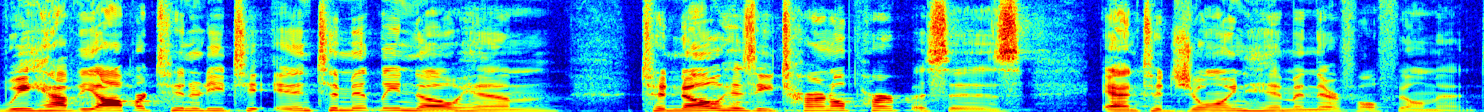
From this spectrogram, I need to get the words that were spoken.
we have the opportunity to intimately know Him, to know His eternal purposes, and to join Him in their fulfillment.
